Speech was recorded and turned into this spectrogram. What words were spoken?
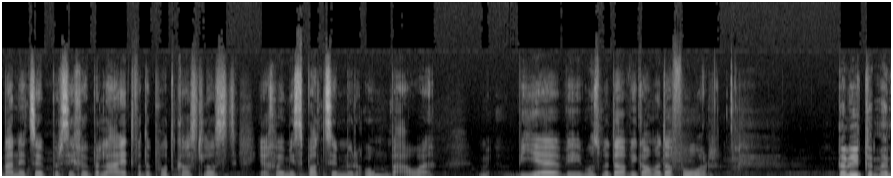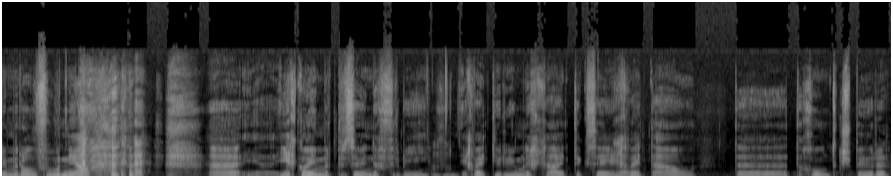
wenn jetzt jemand sich überlegt, der den Podcast hört, ja, ich will mein Badzimmer umbauen. Wie, wie, muss man da, wie geht man da vor? Da läutet man im Rolf Furni an. äh, ich gehe immer persönlich vorbei. Ich will die Räumlichkeiten sehen. Ja. Ich will auch den, den Kunden spüren,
